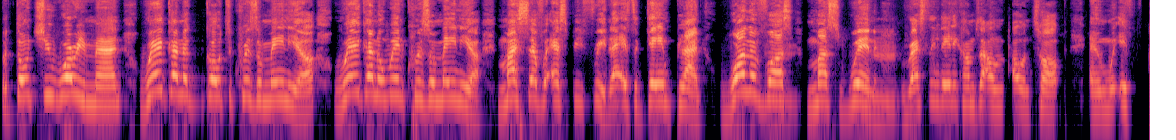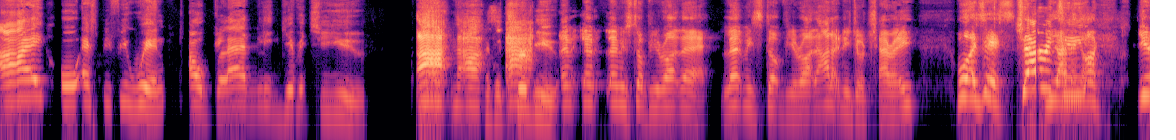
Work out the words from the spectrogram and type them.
But don't you worry, man. We're gonna go to Quizzlemania. We're gonna win Quizzlemania. Myself with SP3. That is the game plan. One of us Mm. must win. Mm. Wrestling Daily comes out on, on top, and if I or SP3 win, I'll gladly give it to you Ah, nah, as a ah. tribute. Let, let- let me stop you right there. Let me stop you right there. I don't need your charity. What is this? Charity. You, think I- you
